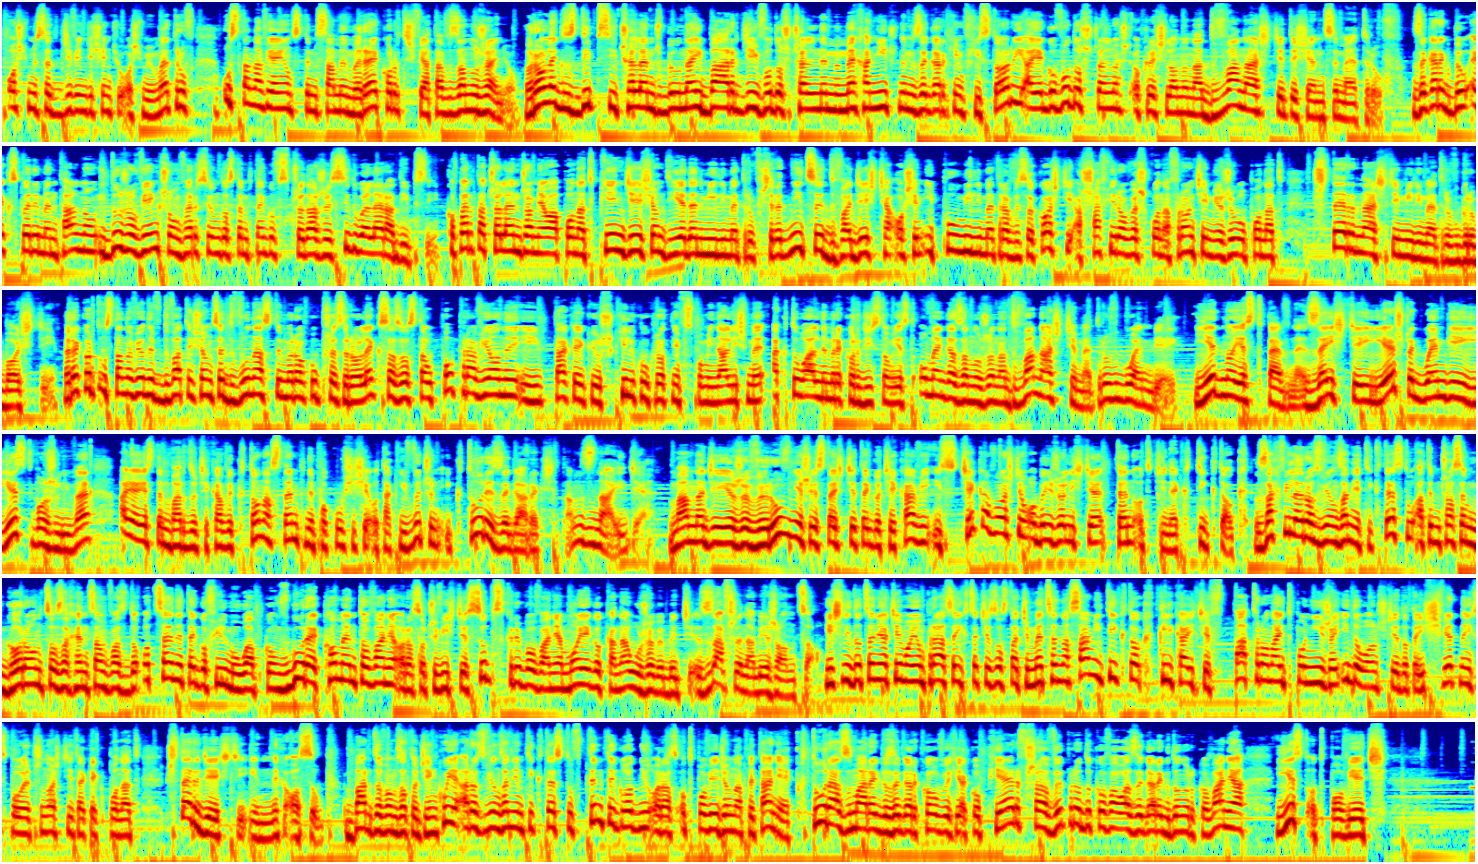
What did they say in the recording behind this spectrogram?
898 metrów, ustanawiając tym samym rekord świata w zanurzeniu. Rolex Deep Sea Challenge był najbardziej wodoszczelnym mechanicznym zegarkiem w historii, a jego wodoszczelność określono na 12 tysięcy metrów. Zegarek był eksperymentalną i dużo większą wersją dostępnego w sprzedaży Sidwellera Deep Sea. Koperta Challenge'a miała ponad 51 mm średnicy, 28,5 mm wysokości, a szafirowe szkło na froncie mierzyło ponad 14 mm grubości. Rekord ustanowiony w 2012 roku przez Rolexa został poprawiony i tak jak już kilkukrotnie wspominaliśmy, aktualnym rekordzistą jest Omega zanurzona 12 metrów głębiej. Jedno jest pewne, zejście jeszcze głębiej jest możliwe, a ja jestem bardzo ciekawy, kto następny pokusi się o taki wyczyn i który zegarek się tam znajdzie. Mam nadzieję, że Wy również jesteście tego ciekawi i z ciekawością obejrzeliście ten odcinek TikTok. Za chwilę rozwiązanie TikTestu, a tymczasem gorąco zachęcam Was do oceny tego filmu łapką w górę, komentowania oraz oczywiście subskrybowania mojego kanału, żeby być zawsze na bieżąco. Jeśli doceniacie moją pracę i chcecie zostać mecenasami TikTok, klikajcie w Patronite poniżej i dołączcie do tej świetnej społeczności, tak jak ponad 40 innych osób. Bardzo Wam za to dziękuję, a rozwiązaniem TikTestu w tym tygodniu oraz odpowiedzią na pytanie, która z marek zegarkowych jako pierwsza wyprodukowała zegarek do nurkowania, jest odpowiedź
